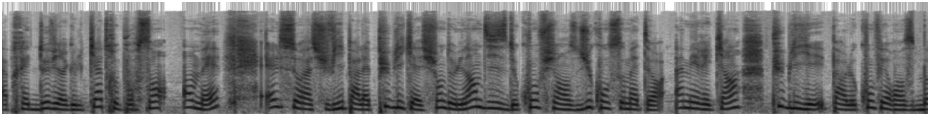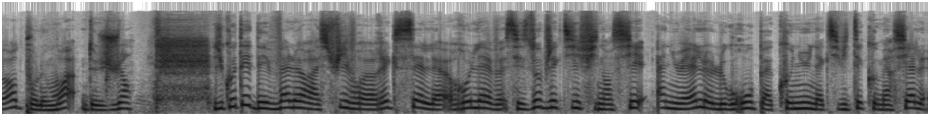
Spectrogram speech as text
après 2,4% en mai. Elle sera suivie par la publication de l'indice de confiance du consommateur américain, publié par le Conference Board pour le mois de juin. Du côté des valeurs à suivre, Rexel relève ses objectifs financiers annuels. Le groupe a connu une activité commerciale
